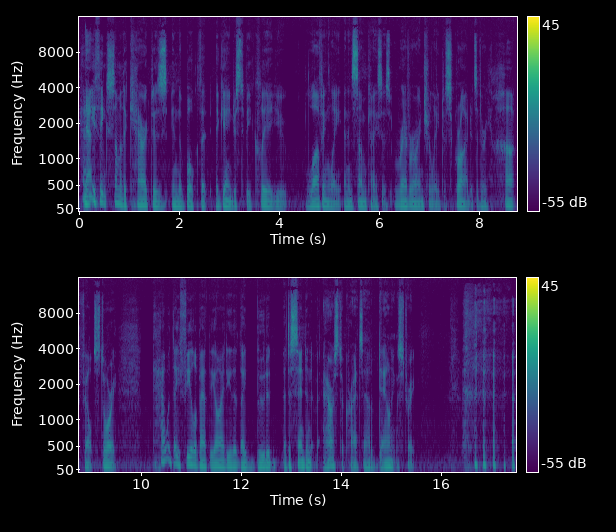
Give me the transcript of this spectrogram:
How now, do you think some of the characters in the book that, again, just to be clear, you lovingly and in some cases reverentially described. It's a very heartfelt story. How would they feel about the idea that they'd booted a descendant of aristocrats out of Downing Street?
